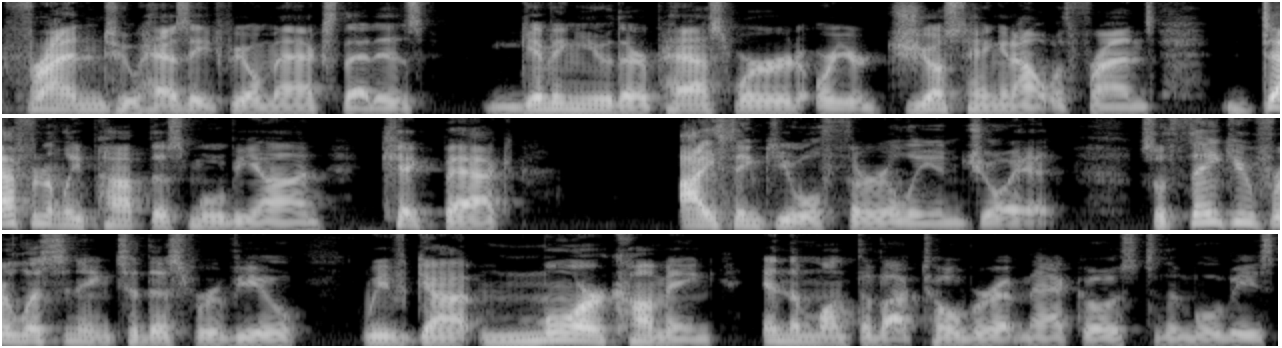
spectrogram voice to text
friend who has HBO Max that is giving you their password or you're just hanging out with friends, definitely pop this movie on, kick back. I think you will thoroughly enjoy it. So, thank you for listening to this review. We've got more coming in the month of October at Matt Goes to the Movies,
